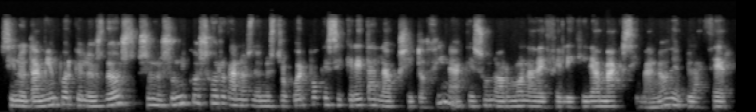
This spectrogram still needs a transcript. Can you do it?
sino también porque los dos son los únicos órganos de nuestro cuerpo que secretan la oxitocina, que es una hormona de felicidad máxima, ¿no? de placer.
